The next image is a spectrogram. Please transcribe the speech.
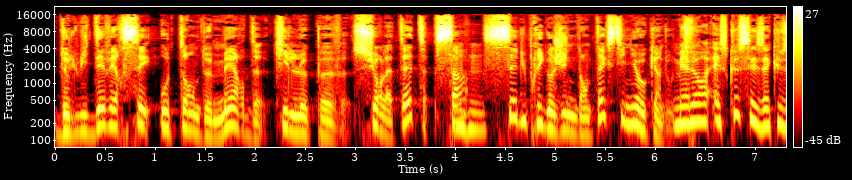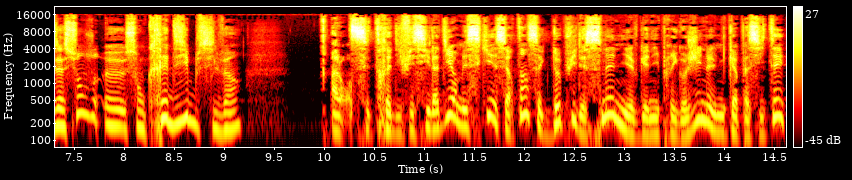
de lui déverser autant de merde qu'ils le peuvent sur la tête. Ça, mmh. c'est du Prigogine dans le texte, il n'y a aucun doute. Mais alors, est-ce que ces accusations euh, sont crédibles, Sylvain? Alors c'est très difficile à dire, mais ce qui est certain, c'est que depuis des semaines, Yevgeny Prigogine a une capacité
